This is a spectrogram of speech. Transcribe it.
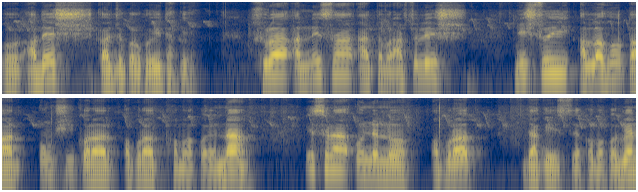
ওর আদেশ কার্যকর হয়েই থাকে। সুরা আন্নেসা, আয়াত নম্বর আটচল্লিশ, নিশ্চয়ই আল্লাহ তার অংশী করার অপরাধ ক্ষমা করেন না। এছাড়া অন্যান্য অপরাধ যাকে ইচ্ছা ক্ষমা করবেন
